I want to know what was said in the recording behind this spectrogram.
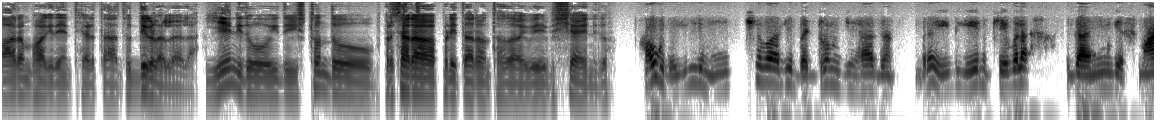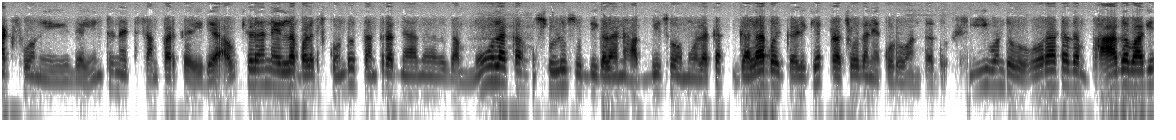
ಆರಂಭ ಆಗಿದೆ ಅಂತ ಹೇಳ್ತಾ ಸುದ್ದಿಗಳಲ್ಲ ಏನಿದು ಇದು ಇಷ್ಟೊಂದು ಪ್ರಚಾರ ಪಡಿತಾ ಇರುವಂತಹ ವಿಷಯ ಏನಿದು? ಹೌದು ಇಲ್ಲಿ ಮುಖ್ಯವಾಗಿ ಬೆಡ್ರೂಮ್ ಜಿಹಾದ್ ಅಂದ್ರೆ ಇದು ಏನು ಕೇವಲ ಈಗ ನಿಮ್ಗೆ ಸ್ಮಾರ್ಟ್ ಫೋನ್ ಇದೆ ಇಂಟರ್ನೆಟ್ ಸಂಪರ್ಕ ಇದೆ ಅವುಗಳನ್ನೆಲ್ಲ ಬಳಸಿಕೊಂಡು ತಂತ್ರಜ್ಞಾನದ ಮೂಲಕ ಸುಳ್ಳು ಸುದ್ದಿಗಳನ್ನು ಹಬ್ಬಿಸುವ ಮೂಲಕ ಗಲಭೆಗಳಿಗೆ ಪ್ರಚೋದನೆ ಕೊಡುವಂತದ್ದು ಈ ಒಂದು ಹೋರಾಟದ ಭಾಗವಾಗಿ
